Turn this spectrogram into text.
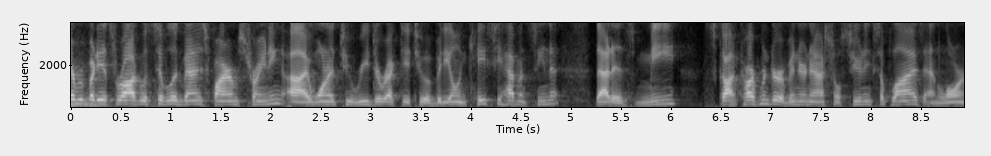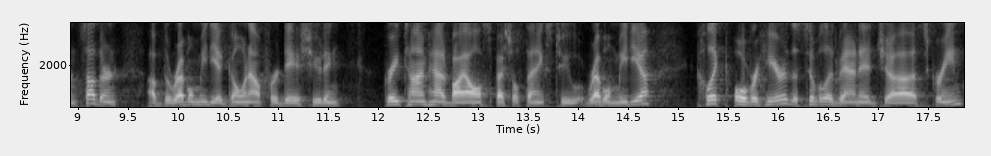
everybody, it's Rod with Civil Advantage Firearms Training. I wanted to redirect you to a video in case you haven't seen it. That is me, Scott Carpenter of International Shooting Supplies, and Lauren Southern of the Rebel Media going out for a day of shooting. Great time had by all. Special thanks to Rebel Media. Click over here, the Civil Advantage uh, screen,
